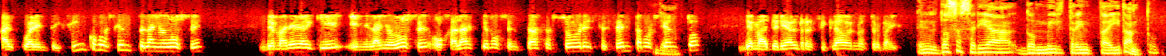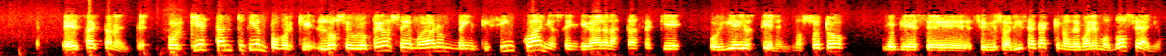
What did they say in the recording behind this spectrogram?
al 45% el año 12, de manera que en el año 12 ojalá estemos en tasas sobre el 60% de material reciclado en nuestro país. En el 12 sería 2030 y tanto. Exactamente. ¿Por qué es tanto tiempo? Porque los europeos se demoraron 25 años en llegar a las tasas que hoy día ellos tienen. Nosotros lo que se, se visualiza acá es que nos demoremos 12 años.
